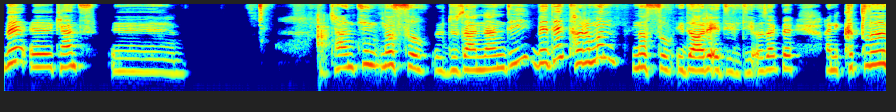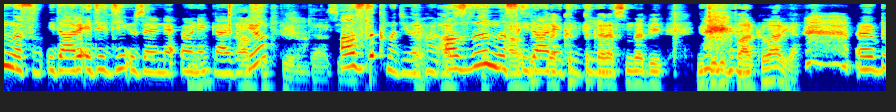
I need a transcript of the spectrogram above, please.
ve e, kent e, kentin nasıl düzenlendiği ve de tarımın nasıl idare edildiği özellikle hani kıtlığın nasıl idare edildiği üzerine örnekler veriyor. Azlık diyelim daha ziyade. Azlık mı diyor? Evet, azlık- azlığın nasıl azlıkla idare kıtlık edildiği. arasında bir nicelik farkı var ya. E, bu,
